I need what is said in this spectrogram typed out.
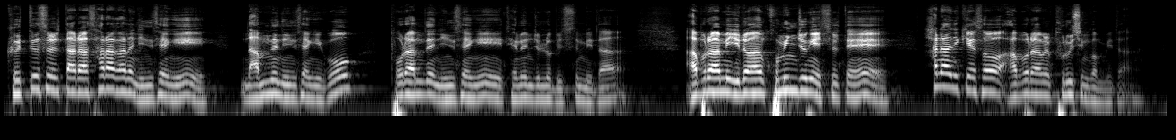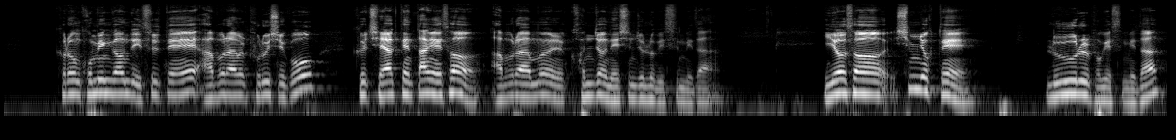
그 뜻을 따라 살아가는 인생이 남는 인생이고 보람된 인생이 되는 줄로 믿습니다. 아브라함이 이러한 고민 중에 있을 때에 하나님께서 아브라함을 부르신 겁니다. 그런 고민 가운데 있을 때에 아브라함을 부르시고 그 제약된 땅에서 아브라함을 건져내신 줄로 믿습니다. 이어서 16대 루를 보겠습니다.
